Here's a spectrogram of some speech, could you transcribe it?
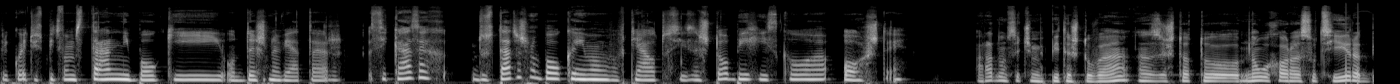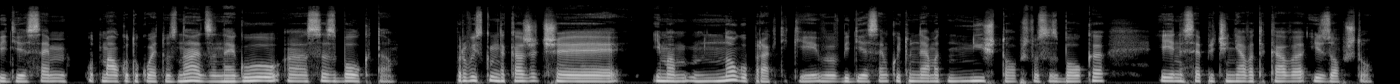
при което изпитвам странни болки от дъжд на вятър, си казах, достатъчно болка имам в тялото си, защо бих искала още? Радвам се, че ме питаш това, защото много хора асоциират BDSM от малкото, което знаят за него, с болката. Първо искам да кажа, че има много практики в BDSM, които нямат нищо общо с болка и не се причинява такава изобщо.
